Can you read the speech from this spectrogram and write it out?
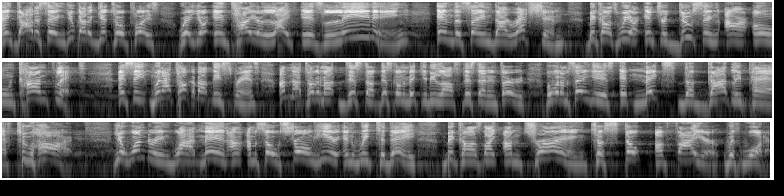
And God is saying, you got to get to a place where your entire life is leaning in the same direction because we are introducing our own conflict. And see, when I talk about these friends, I'm not talking about this stuff that's gonna make you be lost, this, that, and third. But what I'm saying is, it makes the godly path too hard. You're wondering why, man, I'm so strong here and weak today because, like, I'm trying to stoke a fire with water.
